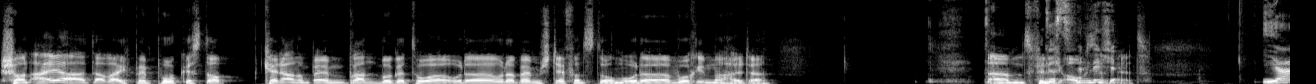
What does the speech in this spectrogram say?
schauen, ah ja, da war ich beim Pokestop, keine Ahnung, beim Brandenburger Tor oder, oder beim Stephansdom oder wo auch immer halt. Ja. Ähm, das finde ich auch find sehr ich, nett. Ja,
